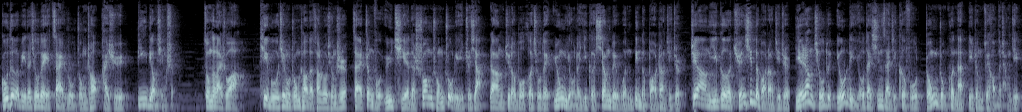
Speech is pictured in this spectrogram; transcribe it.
古特比的球队再入中超，还需低调行事。总的来说啊。替补进入中超的沧州雄狮，在政府与企业的双重助力之下，让俱乐部和球队拥有了一个相对稳定的保障机制。这样一个全新的保障机制，也让球队有理由在新赛季克服种种困难，力争最好的成绩。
